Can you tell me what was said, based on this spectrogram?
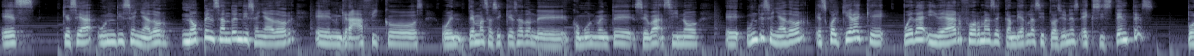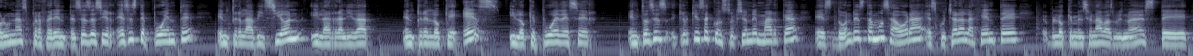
es que sea un diseñador, no pensando en diseñador en gráficos o en temas así que es a donde comúnmente se va, sino eh, un diseñador es cualquiera que pueda idear formas de cambiar las situaciones existentes por unas preferentes, es decir, es este puente entre la visión y la realidad, entre lo que es y lo que puede ser. Entonces, creo que esa construcción de marca es dónde estamos ahora, escuchar a la gente, lo que mencionabas, Luis, ¿no? Este,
